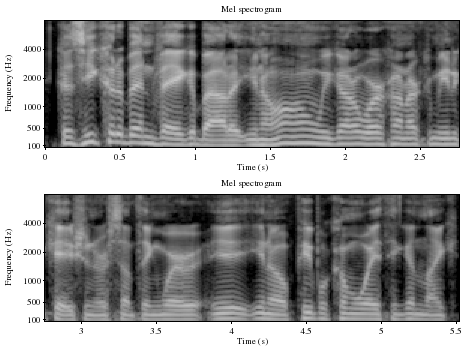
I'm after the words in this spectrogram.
because he could have been vague about it. You know, oh, we got to work on our communication or something. Where you know people come away thinking like,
